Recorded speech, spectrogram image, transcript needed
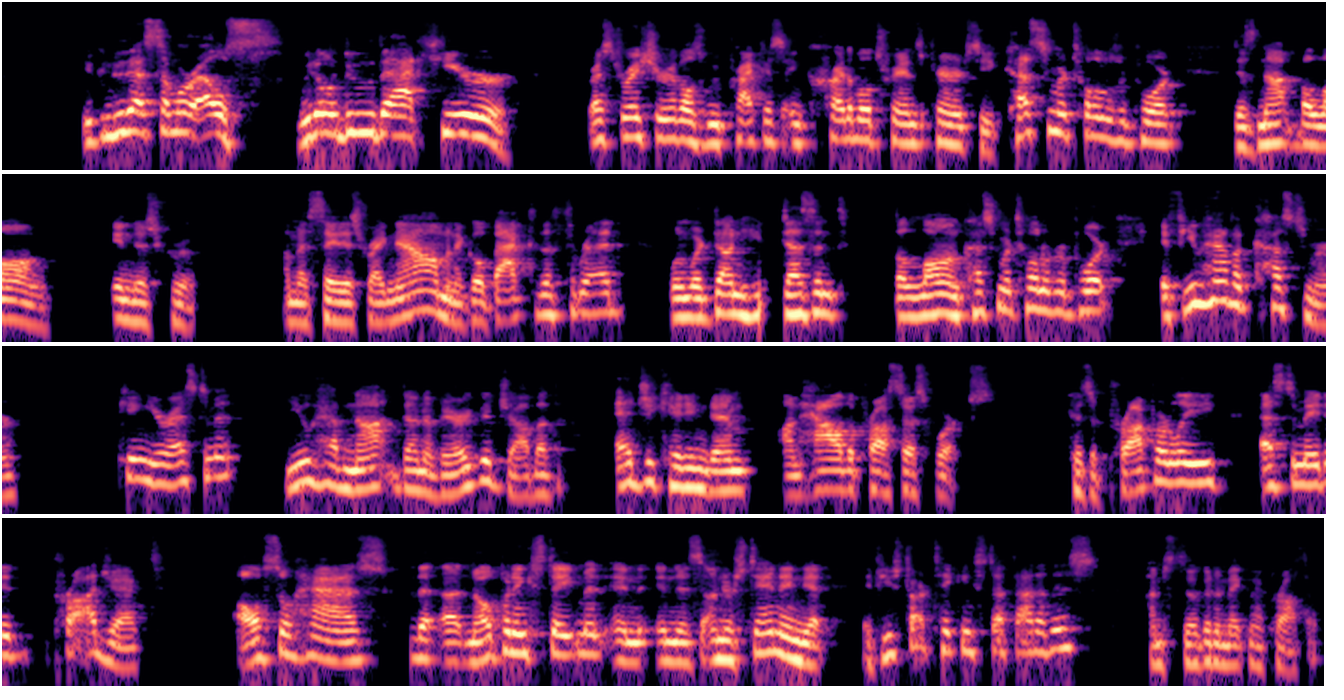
You can do that somewhere else. We don't do that here. Restoration Rebels, we practice incredible transparency. Customer totals report does not belong in this group. I'm going to say this right now. I'm going to go back to the thread. When we're done, it doesn't belong. Customer total report, if you have a customer making your estimate, you have not done a very good job of educating them on how the process works. Because a properly estimated project also has the, uh, an opening statement and, and this understanding that if you start taking stuff out of this, I'm still going to make my profit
